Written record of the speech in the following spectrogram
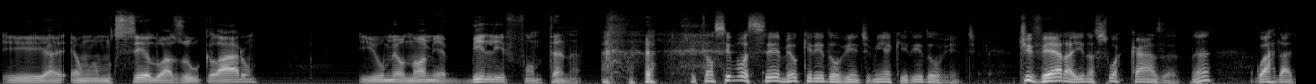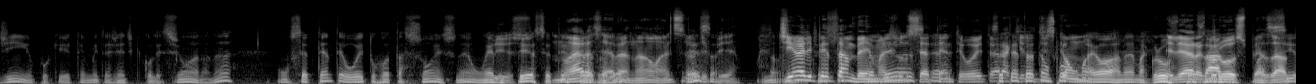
e é- é um, um selo azul claro, e o meu nome é Billy Fontana. Então, se você, meu querido ouvinte, minha querida ouvinte, tiver aí na sua casa, né, guardadinho, porque tem muita gente que coleciona, né, um 78 rotações, né, um LP, Isso. 78. Não era né? não, antes Essa- LP. Não- Tinha não, LP tinha também, mas o é, 78 era 78 aquele é um discão pouco maior, né, mais grosso, Ele era pesado, grosso, pesado.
